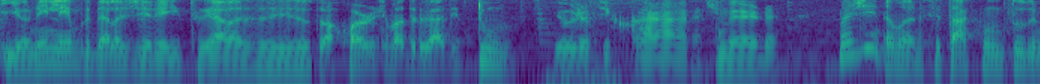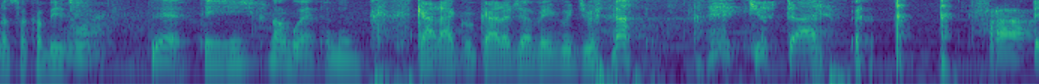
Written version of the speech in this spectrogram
e eu nem lembro delas direito, elas às vezes eu acordo de madrugada e tum, eu já fico, caraca, que merda. Imagina, mano, você tá com tudo na sua cabeça. É, tem gente que não aguenta mesmo. Caraca, o cara já vem com de. que otário. Fraco.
